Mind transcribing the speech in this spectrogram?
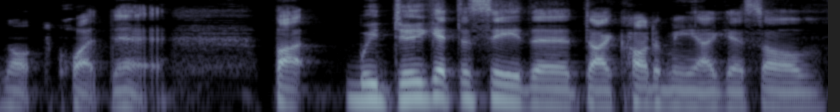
not quite there, but we do get to see the dichotomy I guess of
